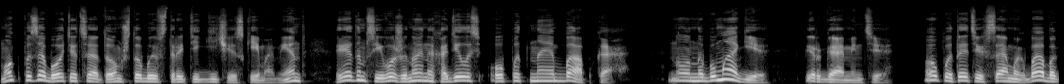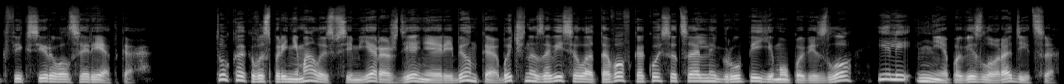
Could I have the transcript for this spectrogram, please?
мог позаботиться о том, чтобы в стратегический момент рядом с его женой находилась опытная бабка. Но на бумаге, пергаменте, опыт этих самых бабок фиксировался редко. То, как воспринималось в семье рождение ребенка, обычно зависело от того, в какой социальной группе ему повезло или не повезло родиться.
